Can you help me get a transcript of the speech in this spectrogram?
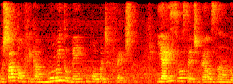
o chaton fica muito bem com roupa de festa. E aí, se você estiver usando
